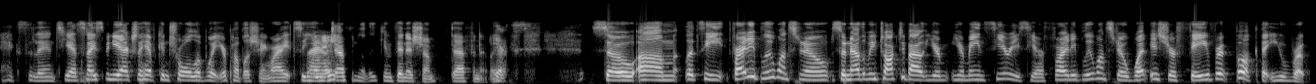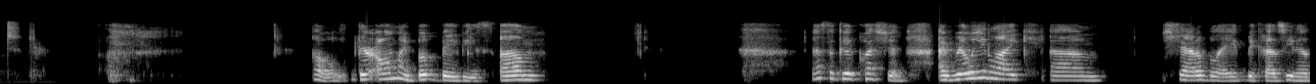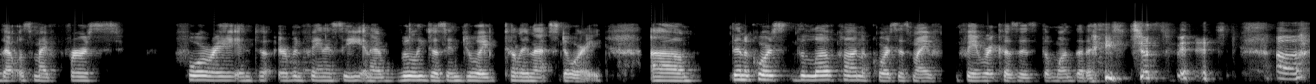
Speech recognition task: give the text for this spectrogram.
Excellent. Yeah, it's nice when you actually have control of what you're publishing, right? So you definitely can finish them. Definitely. Yes. So um, let's see. Friday Blue wants to know. So now that we've talked about your your main series here, Friday Blue wants to know what is your favorite book that you wrote. Oh, they're all my book babies. Um, that's a good question. I really like um, Shadow Blade because you know that was my first foray into urban fantasy, and I really just enjoyed telling that story. Um, then, of course, the Love Con, of course, is my favorite because it's the one that I just finished. Uh,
